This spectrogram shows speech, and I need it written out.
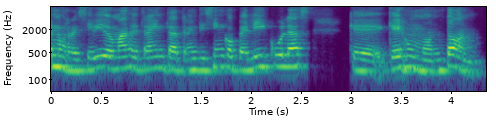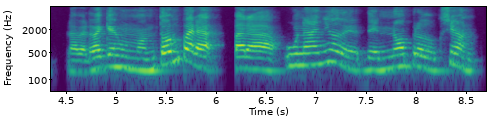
hemos recibido más de 30, 35 películas, que, es un montón. La verdad que es un montón para, para un año de, no producción.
